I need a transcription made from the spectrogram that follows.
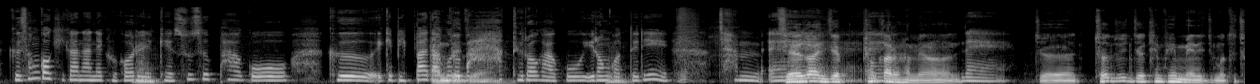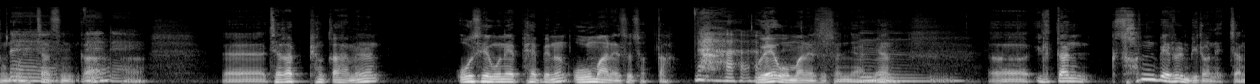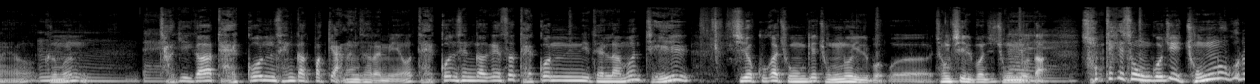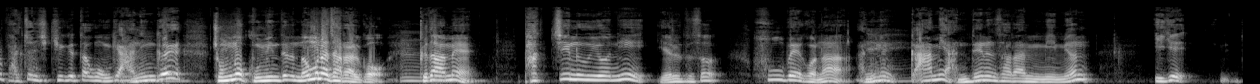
그 선거 기간 안에 그거를 이렇게 수습하고 그 이렇게 밑바닥으로 안 막. 들어가고 이런 것들이 참 예. 제가 이제 평가를 하면 네. 저 저도 이제 캠페인 매니지먼트 전공을 네. 했지 않습니까? 네, 네. 어, 에, 제가 평가하면 오세훈의 패배는 오만에서 졌다. 왜 오만에서 졌냐면 음. 어, 일단 선배를 밀어냈잖아요. 그러면 음, 네. 자기가 대권 생각밖에 안 한 사람이에요. 대권 생각에서 대권이 되려면 제일 지역구가 좋은 게 종로 1번, 어, 정치 1번지 종로다. 네. 선택해서 온 거지 종로구를 발전시키겠다고 온 게 아닌 걸 종로 구민들은 너무나 잘 알고 음. 그 다음에 박진 의원이 예를 들어서 후배거나 아니면 네. 감이 안 되는 사람이면 이게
